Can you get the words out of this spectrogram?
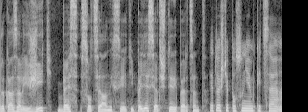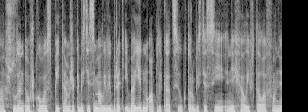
nedokázali žiť bez sociálnych sietí. 54%. Ja to ešte posuniem, keď sa študentov v škole spýtam, že keby ste si mali vybrať iba jednu aplikáciu, ktorú by ste si nechali v telefóne,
